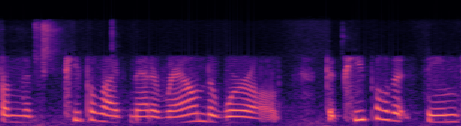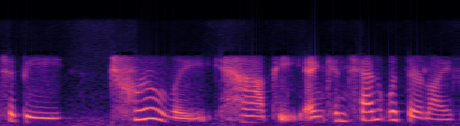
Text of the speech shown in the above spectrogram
from the people I've met around the world, the people that seem to be truly happy and content with their life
